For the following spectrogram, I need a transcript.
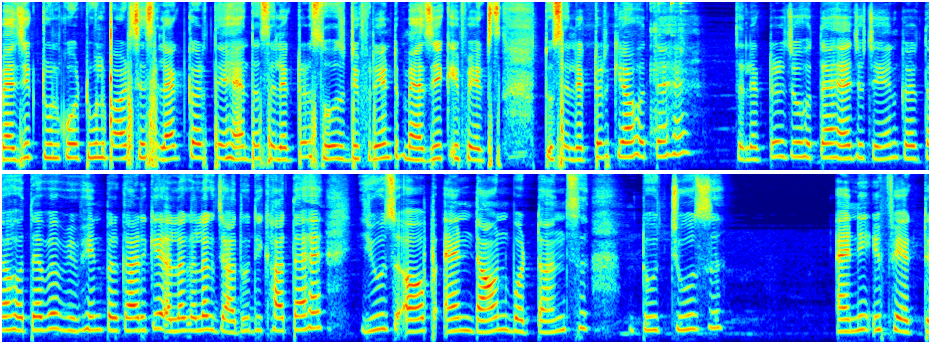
मैजिक टूल को टूल बार से सिलेक्ट करते हैं the selector shows different magic effects तो सेलेक्टर क्या होता है? सेलेक्टर जो होता है, जो चयन करता होता है, वह विभिन्न प्रकार के अलग अलग जादू दिखाता है। Use up and down buttons to choose any effect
